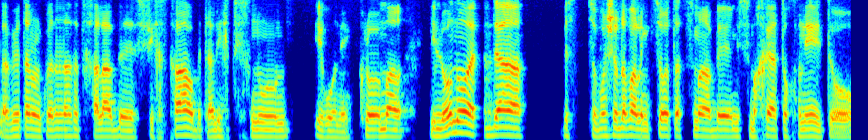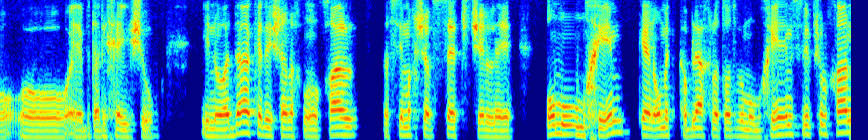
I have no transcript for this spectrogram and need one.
להביא אותנו לנקודת התחלה בשיחה או בתהליך תכנון עירוני. כלומר, היא לא נועדה בסופו של דבר למצוא את עצמה במסמכי התוכנית או, או אה, בתהליכי אישור. היא נועדה כדי שאנחנו נוכל לשים עכשיו סט של אה, או מומחים, כן, או מקבלי החלטות ומומחים סביב שולחן,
